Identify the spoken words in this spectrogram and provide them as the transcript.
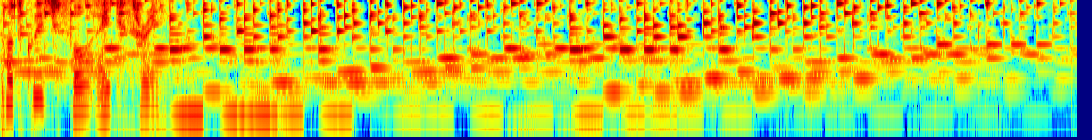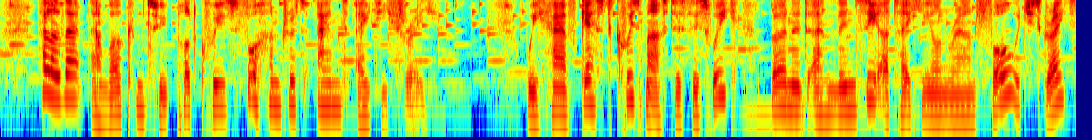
Podquiz 483. Hello there, and welcome to Podquiz 483. We have guest quizmasters this week. Bernard and Lyndsey are taking on round four, which is great.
